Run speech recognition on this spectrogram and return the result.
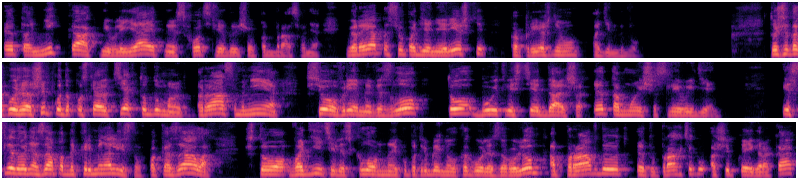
это никак не влияет на исход следующего подбрасывания. Вероятность выпадения решки по-прежнему 1 к 2. Точно такую же ошибку допускают те, кто думают, раз мне все время везло, то будет вести дальше. Это мой счастливый день. Исследование западных криминалистов показало, что водители, склонные к употреблению алкоголя за рулем, оправдывают эту практику ошибка игрока,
